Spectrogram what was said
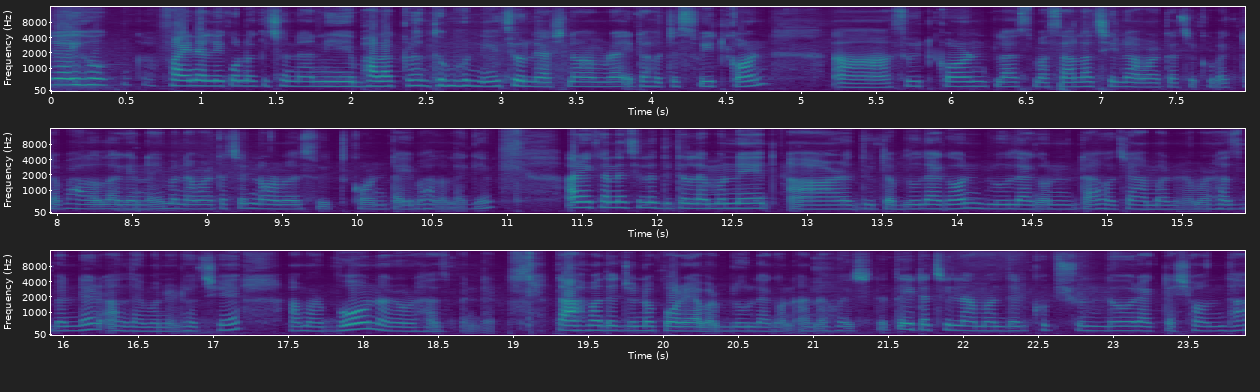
যাই হোক ফাইনালি কোনো কিছু না নিয়ে ভারাক্রান্ত মন নিয়ে চলে আসলাম আমরা। এটা হচ্ছে sweet corn sweet corn plus masala ছিল আমার কাছে খুব একটা ভালো লাগে নাই। মানে আমার কাছে নর্মাল সুইট কর্নটাই ভালো লাগে। আর এখানে ছিল দুটা লেমনেড আর দুটা ব্লু ল্যাগন ব্লু ল্যাগনটা হচ্ছে আমার আমার হাজব্যান্ডের আর লেমনেড হচ্ছে আমার বোন আর ওর হাজব্যান্ডের তা আমাদের জন্য পরে আবার ব্লু ল্যাগন আনা হয়েছিল। তো এটা ছিল আমাদের খুব সুন্দর একটা সন্ধ্যা।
